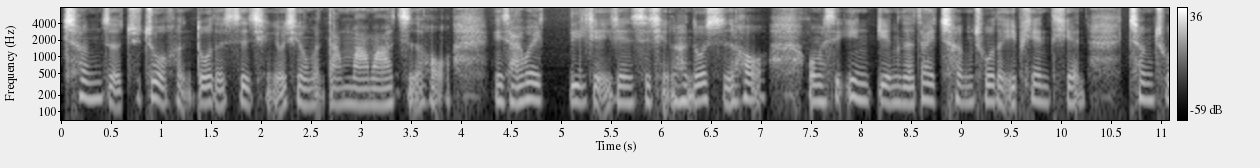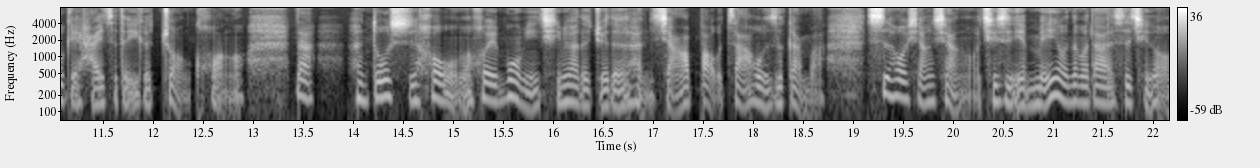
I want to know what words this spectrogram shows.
撑着去做很多的事情，尤其我们当妈妈之后，你才会理解一件事情。很多时候，我们是硬盯着在撑出的一片天，撑出给孩子的一个状况哦。那。很多时候我们会莫名其妙的觉得很想要爆炸或者是干嘛，事后想想哦，其实也没有那么大的事情哦，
